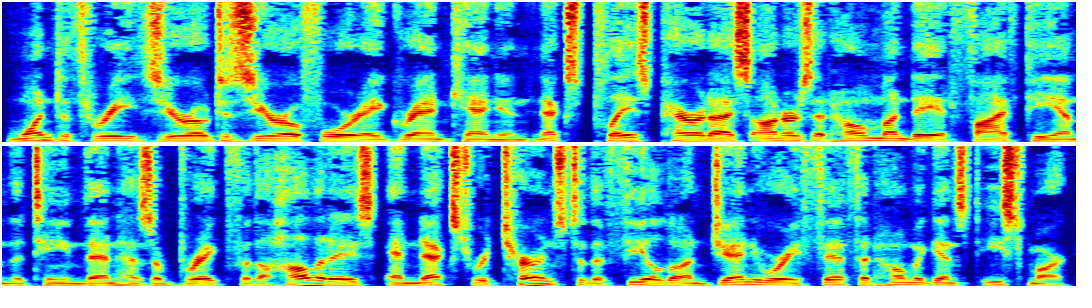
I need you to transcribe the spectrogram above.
1 to 3, 0 to 0 4A Grand Canyon next plays Paradise Honors at home Monday at 5 p.m. The team then has a break for the holidays and next returns to the field on January 5th at home against Eastmark.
